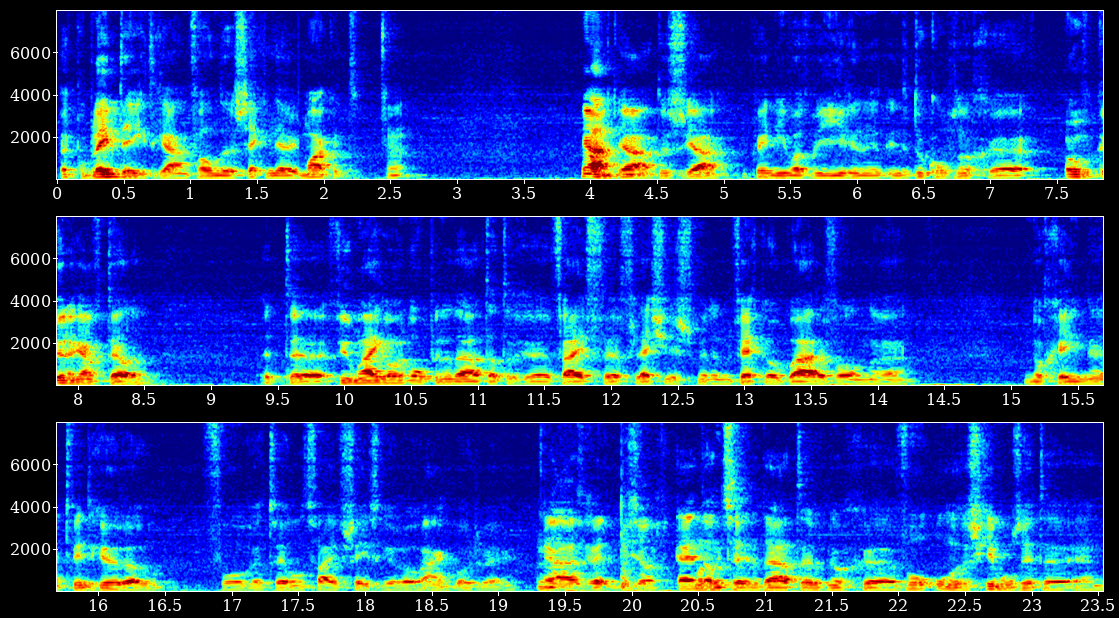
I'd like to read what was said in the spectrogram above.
het probleem tegen te gaan van de secondary market. Ja, Ja, dus ja, ik weet niet wat we hier in de, in de toekomst nog eh, over kunnen gaan vertellen. Het eh, viel mij gewoon op inderdaad dat er eh, vijf flesjes met een verkoopwaarde van nog geen eh, 20 euro voor eh, 275 euro aangeboden werden. ja dat is redelijk bizar. En Maar dat goed. ze inderdaad ook nog vol onder de schimmel zitten. En,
